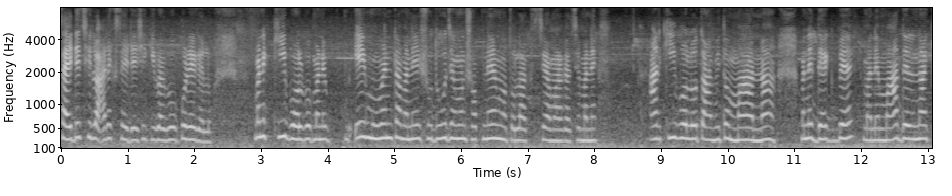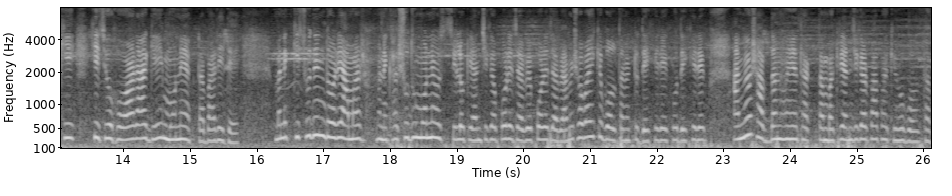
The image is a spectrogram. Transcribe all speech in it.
সাইডে ছিল, আরেক সাইডে এসে কীভাবে ও পড়ে গেল? মানে কি বলব মানে এই মুমেন্টটা মানে শুধু যেমন স্বপ্নের মতো লাগছে আমার কাছে মানে আর কি বলো তো, আমি তো মা না। মানে দেখবে মানে মাদের নাকি কিছু হওয়ার আগেই মনে একটা বাড়ি দেয়। মানে কিছুদিন ধরে আমার মানে শুধু মনে হচ্ছিল ক্রিয়াঞ্চিকা পড়ে যাবে পড়ে যাবে। আমি সবাইকে বলতাম একটু দেখে রেখো দেখে রেখো। আমিও সাবধান হয়ে থাকতাম বা ক্রিয়াঞ্চিকার পাপাকেও বলতাম।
